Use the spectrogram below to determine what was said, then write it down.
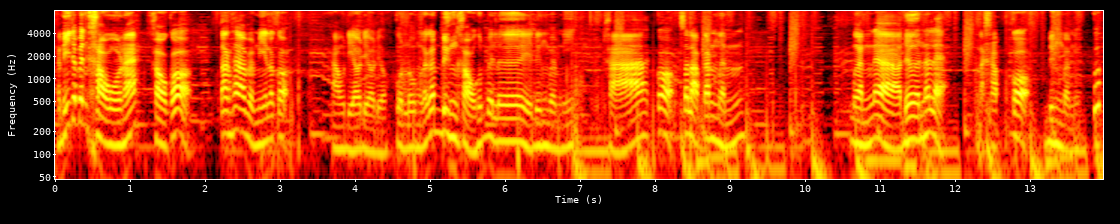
อันนี้จะเป็นเข่านะ เข่าก็ตั้งท่าแบบนี้แล้วก็เอาเดี๋ยวเดี๋ยวเดี๋ยวกดลงแล้วก็ดึงเข่าขึ้นไปเลย ดึงแบบนี้ ขาก็สลับกันเหมือน เหมือนเอ่อเดินนั่นแหละนะครับ ก็ดึงแบบนี้ปุ๊บ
